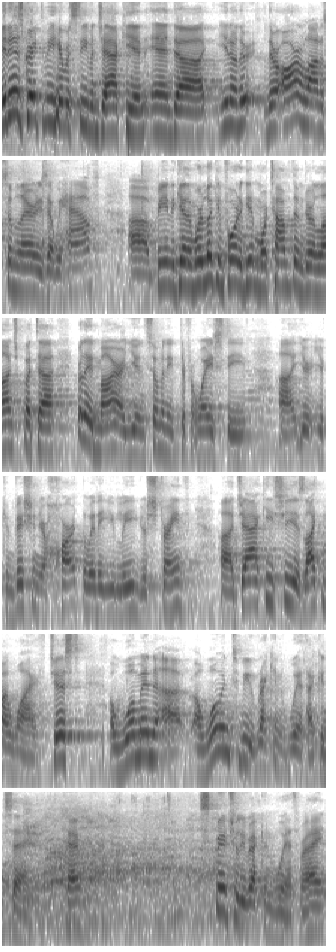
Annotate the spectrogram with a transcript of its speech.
it is great to be here with Steve and Jackie, and, and uh, you know, there, there are a lot of similarities that we have. Uh, being together, and we're looking forward to getting more time with them during lunch, but uh, really admire you in so many different ways, Steve. Uh, your, your conviction, your heart, the way that you lead, your strength. Uh, Jackie, she is like my wife, just a woman, uh, a woman to be reckoned with, I could say. Okay, spiritually reckoned with, right?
